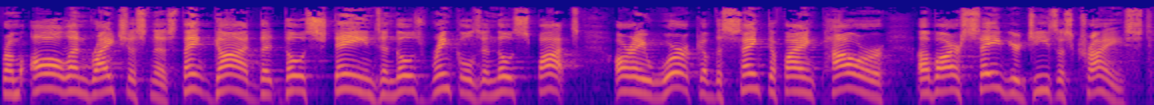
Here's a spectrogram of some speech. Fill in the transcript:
from all unrighteousness. Thank God that those stains and those wrinkles and those spots are a work of the sanctifying power of our Savior Jesus Christ.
